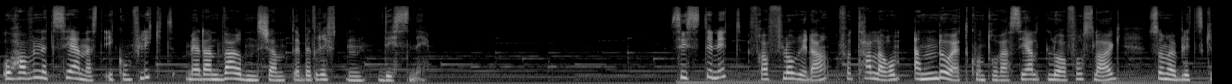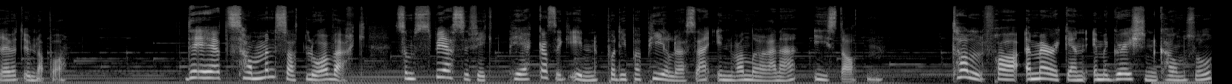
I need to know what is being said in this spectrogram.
Og havnet senest i konflikt med den verdenskjente bedriften Disney. Siste nytt fra Florida forteller om enda et kontroversielt lovforslag som er blitt skrevet under på. Det er et sammensatt lovverk som spesifikt peker seg inn på de papirløse innvandrerne i staten. Tall fra American Immigration Council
